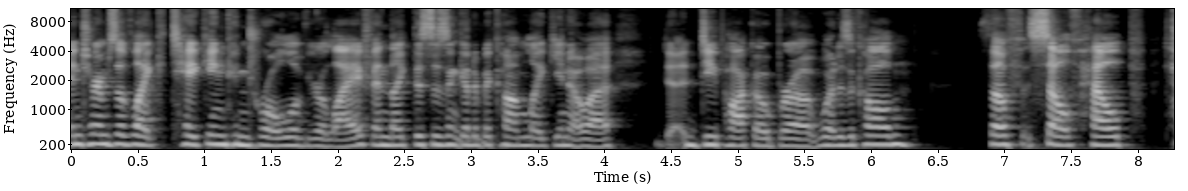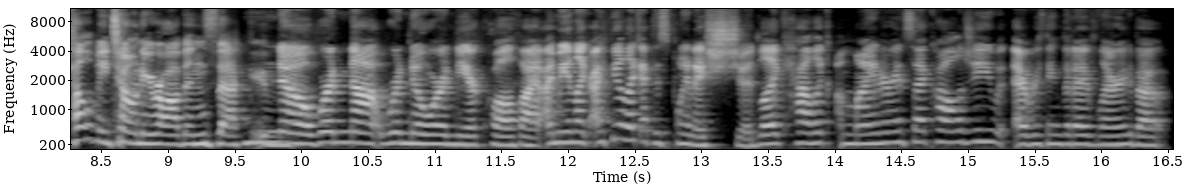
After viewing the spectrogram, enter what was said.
In terms of like taking control of your life and like this isn't going to become like, you know, a Deepak Oprah, what is it called? Self self-help. Help me Tony Robbins that no, we're not. We're nowhere near qualified. I mean, like I feel like at this point I should like have like a minor in psychology with everything that I've learned about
